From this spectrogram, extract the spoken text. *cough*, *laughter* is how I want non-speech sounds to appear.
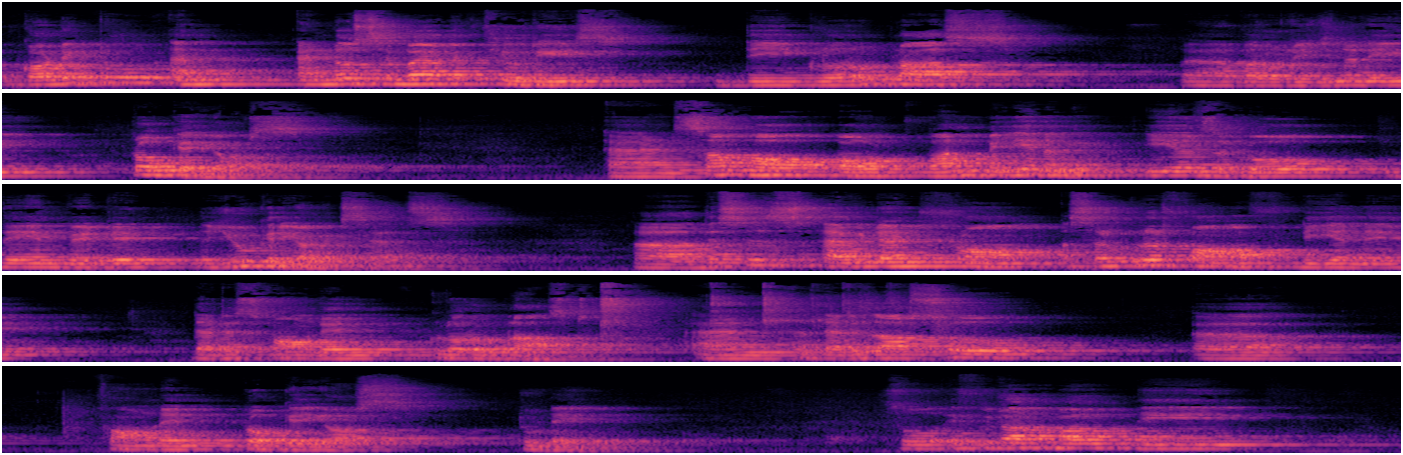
According to an endosymbiotic theories, the chloroplasts uh, were originally prokaryotes. And somehow about 1 billion years ago, they invaded the eukaryotic cells. Uh, this is evident from a circular form of DNA that is found in chloroplast and that is also uh, found in prokaryotes today. So if we talk about the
